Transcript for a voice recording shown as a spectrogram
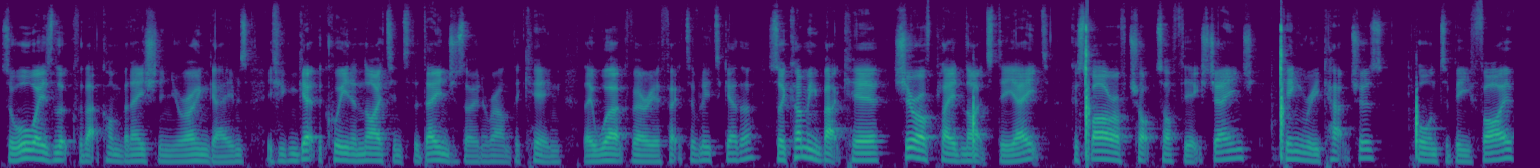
so always look for that combination in your own games. If you can get the queen and knight into the danger zone around the king, they work very effectively together. So coming back here, Shirov played knight to d8, Kasparov chopped off the exchange, king recaptures, pawn to b5,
